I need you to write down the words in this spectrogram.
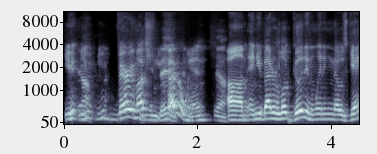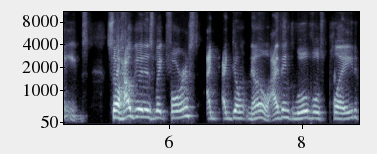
You, yeah. you, you very much you better win, yeah. um, and you better look good in winning those games. So how good is Wake Forest? I, I don't know. I think Louisville's played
